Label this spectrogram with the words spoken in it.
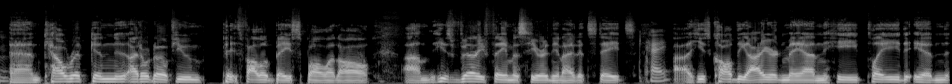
Mm-hmm. And Cal Ripken, I don't know if you follow baseball at all. Um, he's very famous here in the United States. Okay. Uh, he's called the Iron Man. He played in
